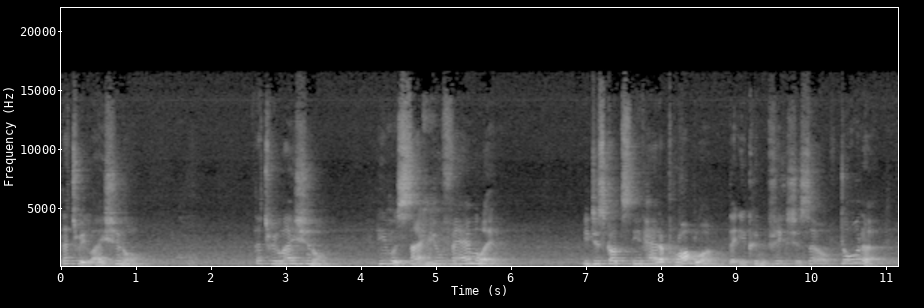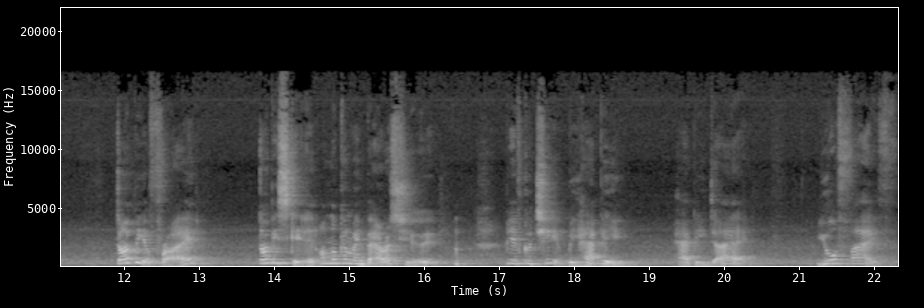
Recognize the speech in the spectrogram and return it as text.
that's relational. That's relational. He was saying, Your family. You just got, you've had a problem that you couldn't fix yourself. Daughter, don't be afraid. Don't be scared. I'm not going to embarrass you. be of good cheer. Be happy. Happy day. Your faith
